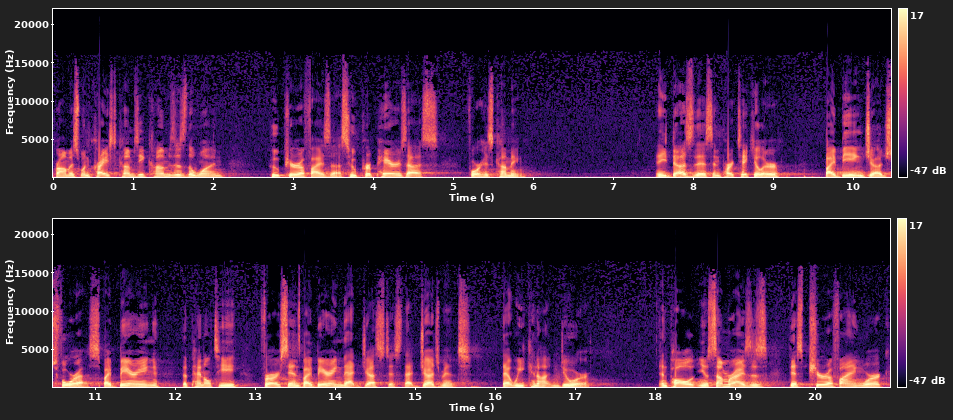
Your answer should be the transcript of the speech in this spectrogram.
promise, when Christ comes, he comes as the one who purifies us, who prepares us for his coming. And he does this in particular by being judged for us, by bearing the penalty for our sins by bearing that justice, that judgment that we cannot endure. And Paul you know, summarizes this purifying work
